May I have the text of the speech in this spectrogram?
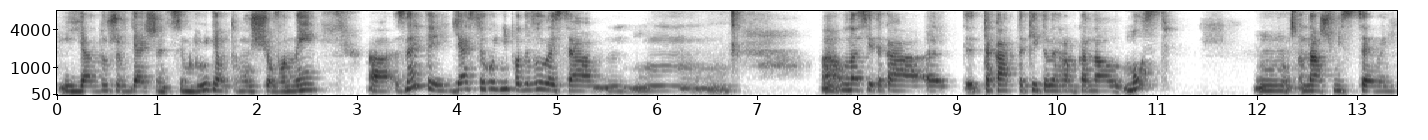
І я дуже вдячна цим людям, тому що вони е, знаєте, я сьогодні подивилася. е, У нас є така, така, такий телеграм-канал Мост, наш місцевий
